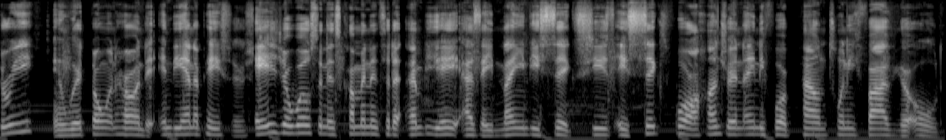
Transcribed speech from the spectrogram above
three and we're throwing her on the Indiana Pacers. A'ja Wilson is coming into the NBA as a 96. She's a 6'4", 194 pound, 25 year old.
